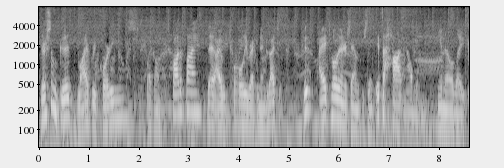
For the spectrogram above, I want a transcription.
there's some good live recordings like on Spotify that I would totally recommend because I t- this, I totally understand what you're saying. It's a hot album, you know, like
